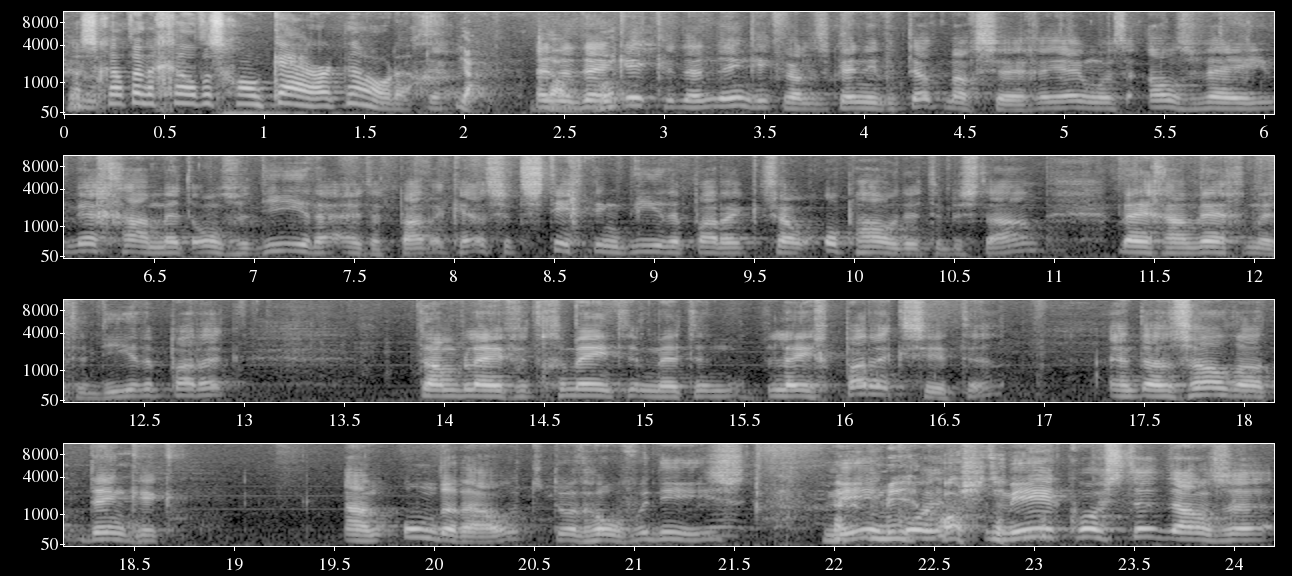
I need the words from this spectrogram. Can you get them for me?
Dat is geld en dat geld is gewoon keihard nodig. Ja. Ja, En dat dan denk, ik, dan denk ik wel eens, ik weet niet of ik dat mag zeggen. Ja, jongens, als wij weggaan met onze dieren uit het park, hè, als het Stichting Dierenpark zou ophouden te bestaan, wij gaan weg met het dierenpark, dan blijft het gemeente met een leeg park zitten. En dan zal dat, denk ik, aan onderhoud door hoveniers meer, Meer ko- kosten. meer kosten dan ze Dit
